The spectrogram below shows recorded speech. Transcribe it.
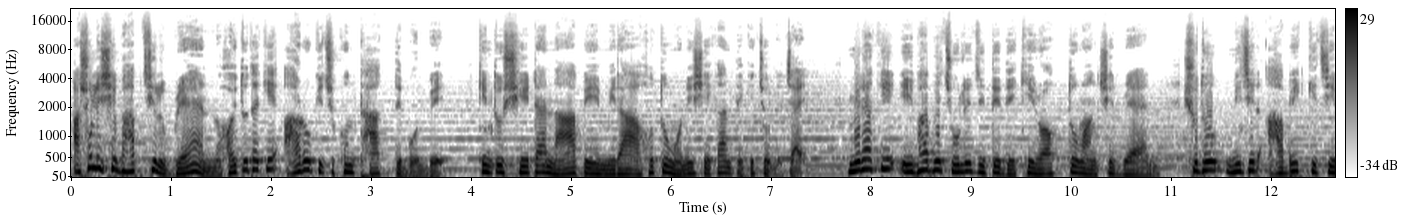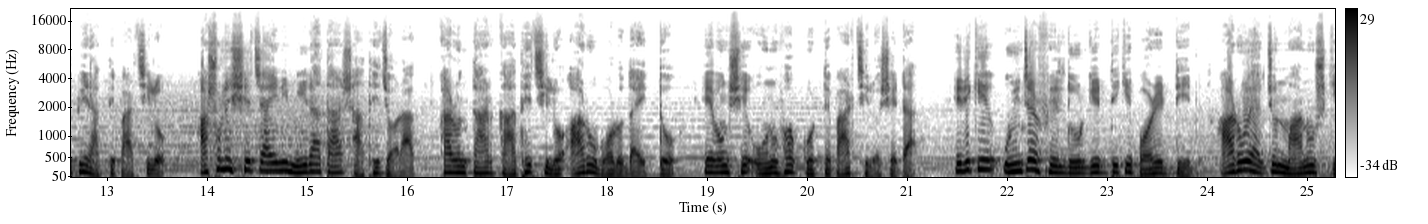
আসলে সে ভাবছিল ব্র্যান হয়তো তাকে আরও কিছুক্ষণ থাকতে বলবে, কিন্তু সেটা না পেয়ে মীরা আহত মনে সেখান থেকে চলে যায়। মীরাকে এভাবে চলে যেতে দেখে রক্ত মাংসের ব্র্যান শুধু নিজের আবেগকে চেপে রাখতে পারছিল। আসলে সে চায়নি মীরা তার সাথে জড়াক, কারণ তার কাঁধে ছিল আরও বড় দায়িত্ব এবং সে অনুভব করতে পারছিল সেটা। এদিকে উইন্টারফেল দুর্গের দিকে পরের দিন আরও একজন মানুষকে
